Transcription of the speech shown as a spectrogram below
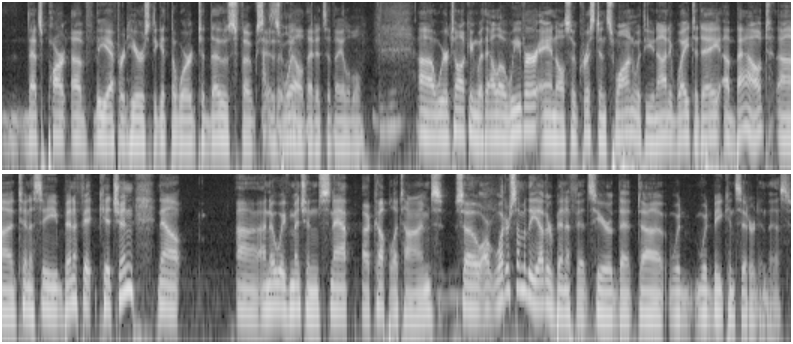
that's part of the effort here is to get the word to those folks Absolutely. as well that it's available. Mm-hmm. Uh, we're talking with Ella Weaver and also Kristen Swann with the United Way today about uh, Tennessee Benefit Kitchen. Now, uh, I know we've mentioned SNAP a couple of times. So, are, what are some of the other benefits here that uh, would would be considered in this?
